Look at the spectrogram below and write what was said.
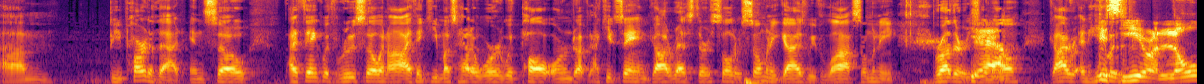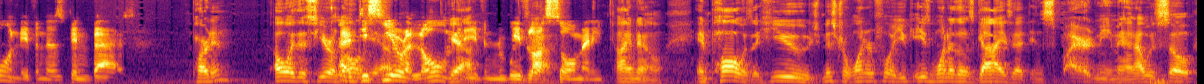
um, be part of that and so I think with Russo and I, I think he must have had a word with Paul Orndorff. I keep saying God rest their soul. There's so many guys we've lost, so many brothers, yeah. you know. God and he this was, year alone even has been bad. Pardon? Oh, this year alone. Uh, this yeah. year alone, yeah. even we've lost so many. I know. And Paul was a huge Mr. Wonderful. You, he's one of those guys that inspired me, man. I was so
